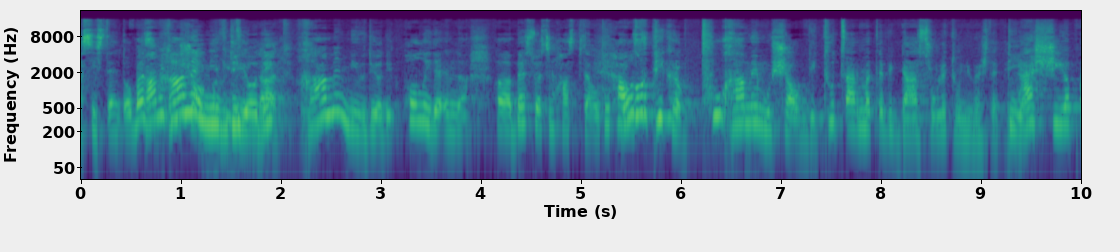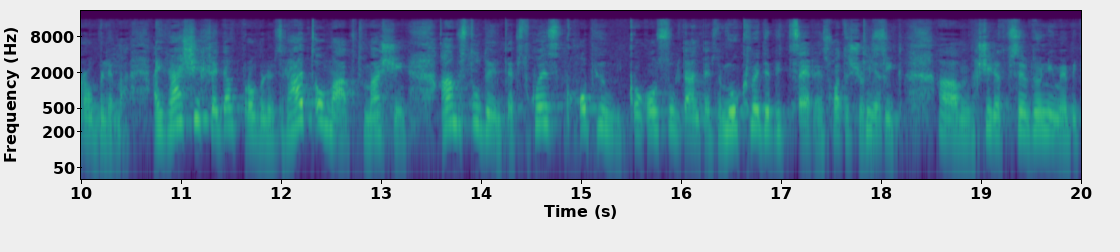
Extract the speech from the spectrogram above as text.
ასისტენტობას, ღამე მივდიოდი, ღამე მივდიოდი Holiday and Best Western Hospitality House. როგორ ფიქრობ, თუ ღამე მუშაობდი, თუ წარმატებით დაასრულეთ უნივერსიტეტი, რაშია პრობლემა? აი რაში ხედავთ პრობლემებს? რატომ აქვთ მაშინ ამ სტუდენტებს, თქვენს ყოფილ კონსულტანტებს მოქმედებით წერენ, სხვათა შორის იქ ხშირად ფსევდონიმებით.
